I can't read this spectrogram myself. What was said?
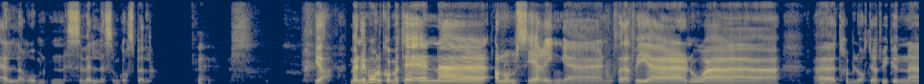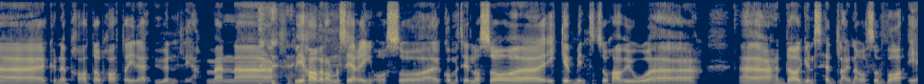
eller om den svelger som gospel. Ja. Men vi må vel komme til en eh, annonsering eh, nå, for at vi uh, nå uh, Trøbbelet er at vi kunne, kunne prate og prate i det uendelige. Men uh, vi har en annonsering også eh, komme til, og så uh, ikke minst så har vi jo dagens headliner, altså hva er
